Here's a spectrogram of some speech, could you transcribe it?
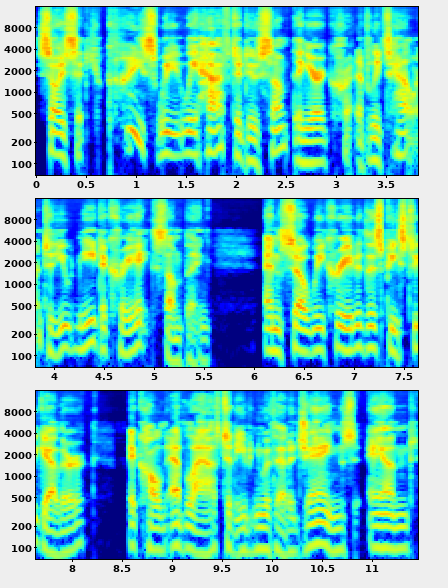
So I said, You guys, we, we have to do something. You're incredibly talented. You need to create something. And so we created this piece together. It called At Last, an evening with Etta James. And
